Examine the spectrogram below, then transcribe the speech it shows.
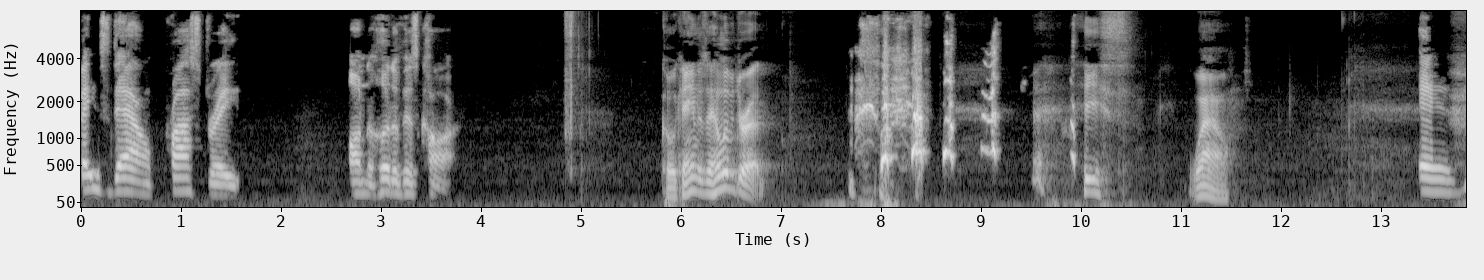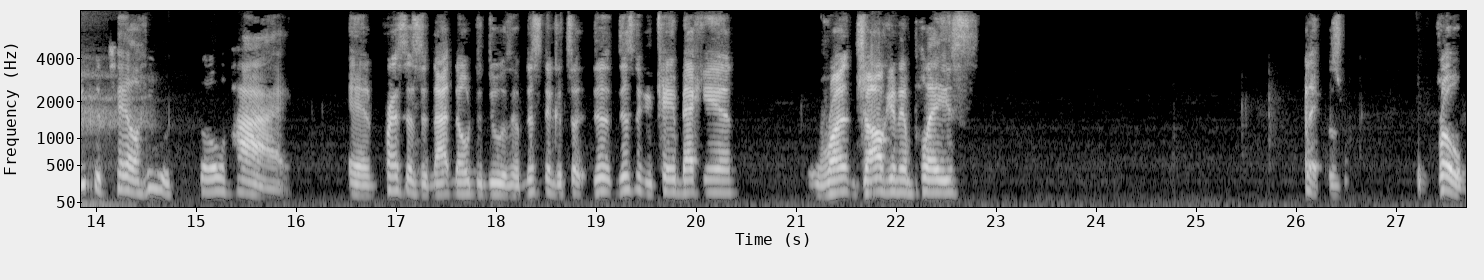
face down, prostrate on the hood of his car. Cocaine is a hell of a drug. He's wow. And you could tell he was so high, and Princess did not know what to do with him. This nigga took this, this nigga came back in, run jogging in place. It was roll,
